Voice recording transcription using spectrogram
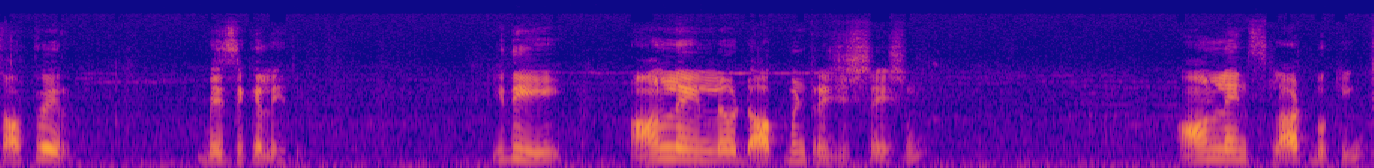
సాఫ్ట్వేర్ బేసికల్ ఇది. ఇది ఆన్లైన్లో document registration online slot booking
